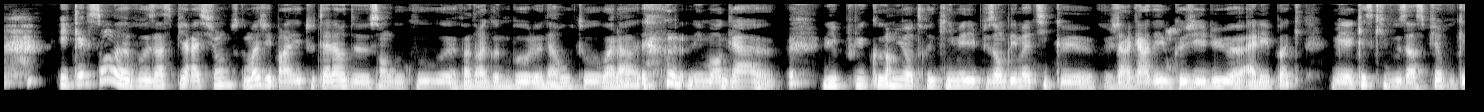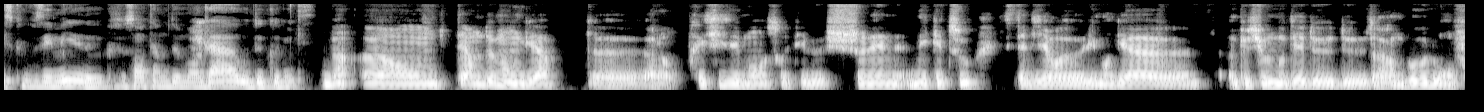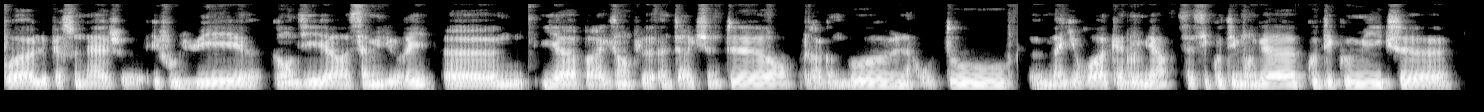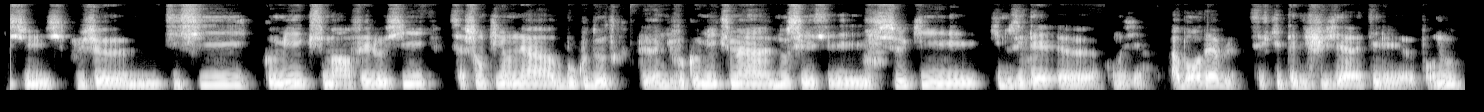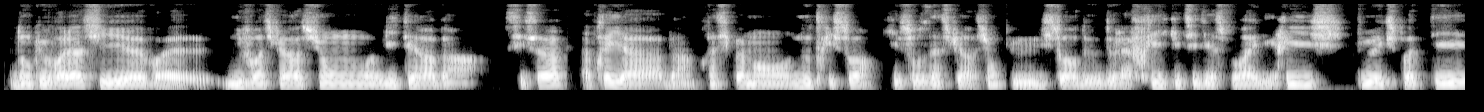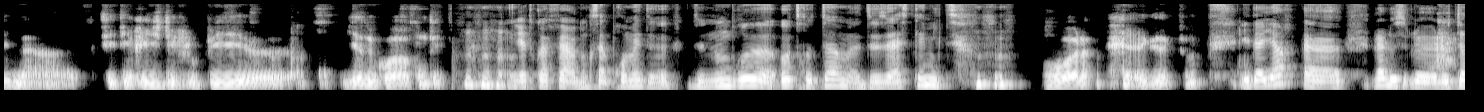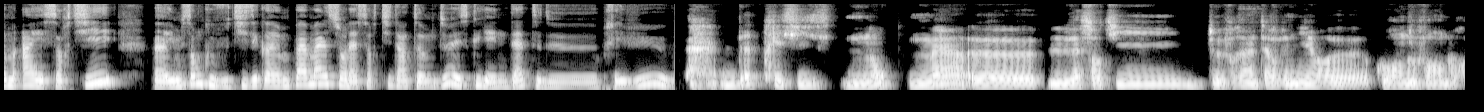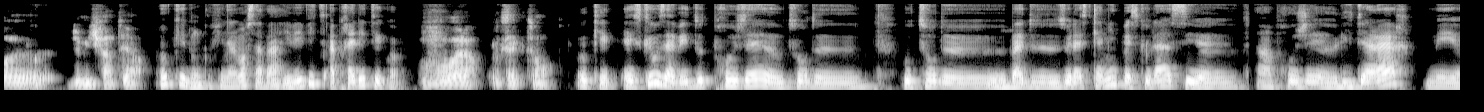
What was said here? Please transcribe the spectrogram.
Et quelles sont euh, vos inspirations? Parce que moi, j'ai parlé tout à l'heure de Sangoku, euh, enfin Dragon Ball, Naruto, voilà, les mangas euh, les plus connus entre guillemets, les plus emblématiques que, j'ai regardé ou que j'ai lu à l'époque. Mais qu'est-ce qui vous inspire Vous, qu'est-ce que vous aimez, que ce soit en termes de manga ou de comics? Ben, en termes de manga, alors précisément, ça aurait été le shonen neketsu, c'est-à-dire les mangas un peu sur le modèle de, de, Dragon Ball où on voit le personnage euh, évoluer, euh, grandir, s'améliorer. Euh, il y a par exemple Hunter x Hunter, Dragon Ball, Naruto, My Hero Academia. Ça c'est côté manga. Côté comics, c'est plus DC, comics, Marvel aussi, sachant qu'il y en a beaucoup d'autres au niveau comics, mais nous c'est ceux qui qui nous étaient comment dire abordable. C'est ce qui était diffusé à la télé euh, pour nous. Donc euh, voilà, c'est euh, voilà, niveau inspiration littéraire, ben c'est ça. Après, il y a ben, principalement notre histoire qui est source d'inspiration. L'histoire de, de l'Afrique et de ses diasporas, elle est riche, peu exploitée, mais c'était riche, développé. Il y a de quoi raconter. il y a de quoi faire. Donc ça promet de, de nombreux autres tomes de The Last Voilà, exactement. Et d'ailleurs, euh, là, le, le, tome 1 est sorti. Euh, il me semble que vous teasez quand même pas mal sur la sortie d'un tome 2. Est-ce qu'il y a une date de prévue Date précise, non. Mais euh, la sortie devrait intervenir courant novembre 2021. Ok, donc finalement, ça va arriver vite, après l'été, quoi. Voilà, exactement. Ok. Est-ce que vous avez d'autres projets euh, autour de autour de bah, de The Last Camille? Parce que là c'est euh, un projet euh, littéraire, mais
